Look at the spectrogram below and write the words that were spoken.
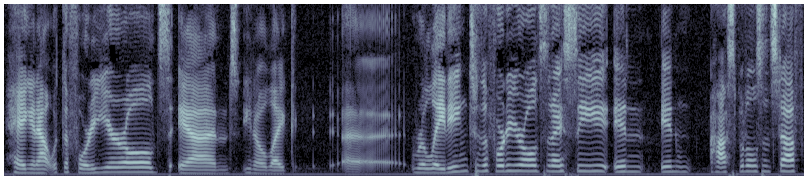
hanging out with the 40 year olds and you know like uh, relating to the 40 year olds that I see in in hospitals and stuff.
